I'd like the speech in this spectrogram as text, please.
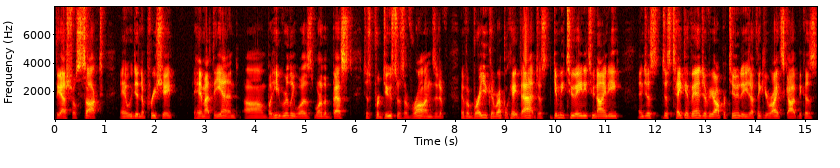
the Astros sucked, and we didn't appreciate him at the end. Um, but he really was one of the best just producers of runs. And if if Abreu can replicate that, just give me 280, 290, and just just take advantage of your opportunities. I think you're right, Scott, because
